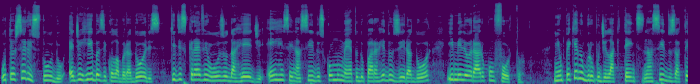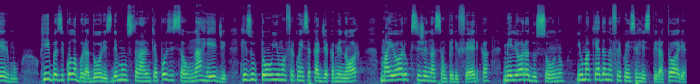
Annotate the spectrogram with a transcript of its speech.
O terceiro estudo é de Ribas e colaboradores que descrevem o uso da rede em recém-nascidos como método para reduzir a dor e melhorar o conforto. Em um pequeno grupo de lactentes nascidos a termo, Ribas e colaboradores demonstraram que a posição na rede resultou em uma frequência cardíaca menor, maior oxigenação periférica, melhora do sono e uma queda na frequência respiratória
